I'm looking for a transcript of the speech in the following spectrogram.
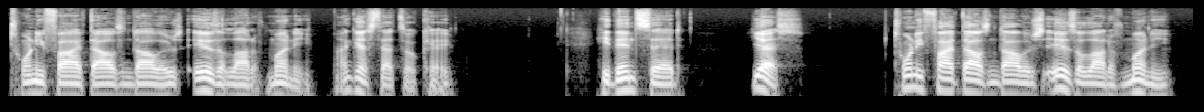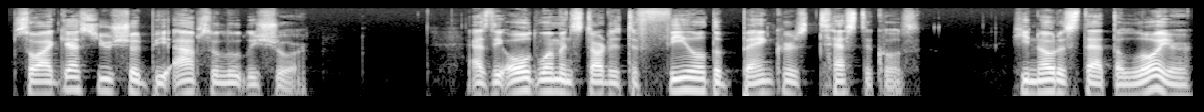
$25,000 is a lot of money. I guess that's okay. He then said, Yes, $25,000 is a lot of money, so I guess you should be absolutely sure. As the old woman started to feel the banker's testicles, he noticed that the lawyer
